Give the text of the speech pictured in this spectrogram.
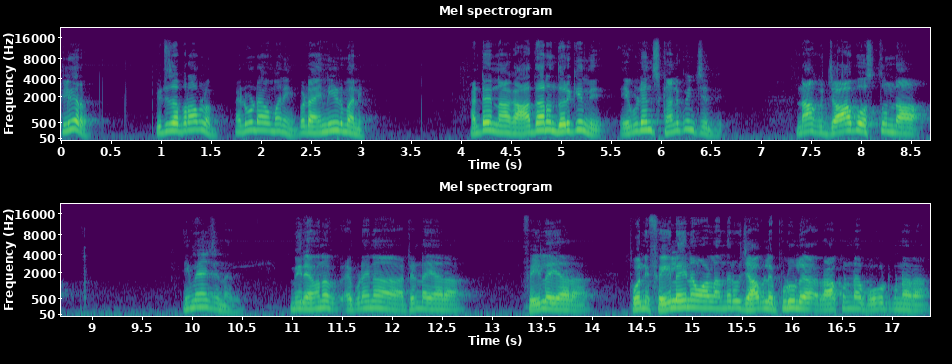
Clear it is a problem I don't have money but I need money అంటే నాకు ఆధారం దొరికింది ఎవిడెన్స్ కనిపించింది. నాకు జాబ్ వస్తుందా? ఇమాజిన్ అది. మీరు ఏమైనా ఎప్పుడైనా అటెండ్ అయ్యారా? ఫెయిల్ అయ్యారా? పోనీ ఫెయిల్ అయిన వాళ్ళందరూ జాబులు ఎప్పుడూ రాకుండా పోగొట్టుకున్నారా?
